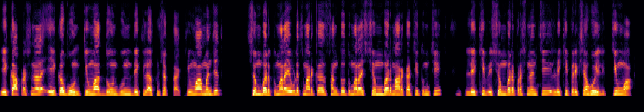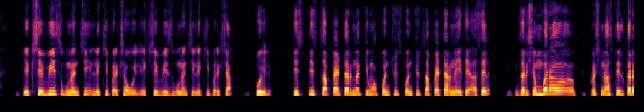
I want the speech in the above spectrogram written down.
एका प्रश्नाला एक गुण किंवा दोन गुण देखील असू शकतात. किंवा म्हणजेच शंभर. तुम्हाला एवढेच मार्क सांगतो तुम्हाला शंभर मार्काची तुमची लेखी शंभर प्रश्नांची लेखी परीक्षा होईल. किंवा एकशे वीस गुणांची लेखी परीक्षा होईल. एकशे वीस गुणांची लेखी परीक्षा होईल. तीस तीसचा पॅटर्न किंवा पंचवीस पंचवीसचा पॅटर्न इथे असेल. जर शंभर प्रश्न असतील तर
